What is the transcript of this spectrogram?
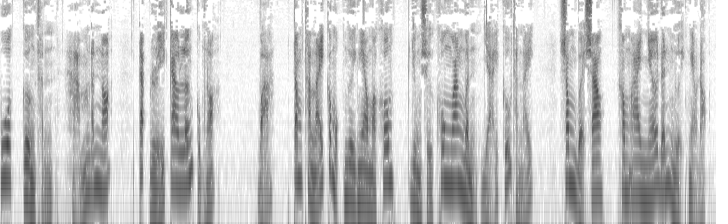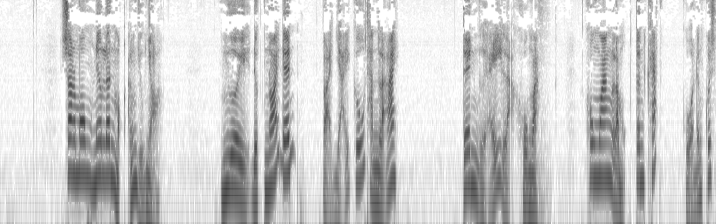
vua cường thịnh hãm đánh nó, đắp lũy cao lớn cùng nó. Và trong thành ấy có một người nghèo mà khôn, dùng sự khôn ngoan mình giải cứu thành ấy. Xong về sau, không ai nhớ đến người nghèo đó. Salomon nêu lên một ẩn dụ nhỏ. Người được nói đến và giải cứu thành là ai? Tên người ấy là Khôn Ngoan. Khôn Ngoan là một tên khác của Đấng Christ.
